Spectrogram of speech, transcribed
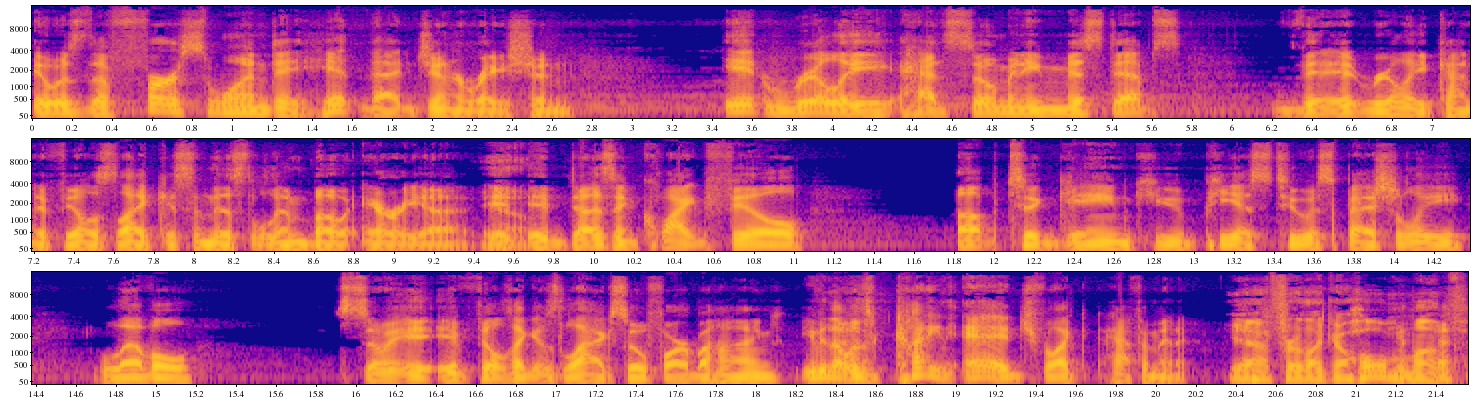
it was the first one to hit that generation, it really had so many missteps that it really kind of feels like it's in this limbo area. Yeah. It it doesn't quite feel up to GameCube, PS2 especially level. So it, it feels like it's lagged so far behind, even though it was cutting edge for like half a minute. Yeah, for like a whole month,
